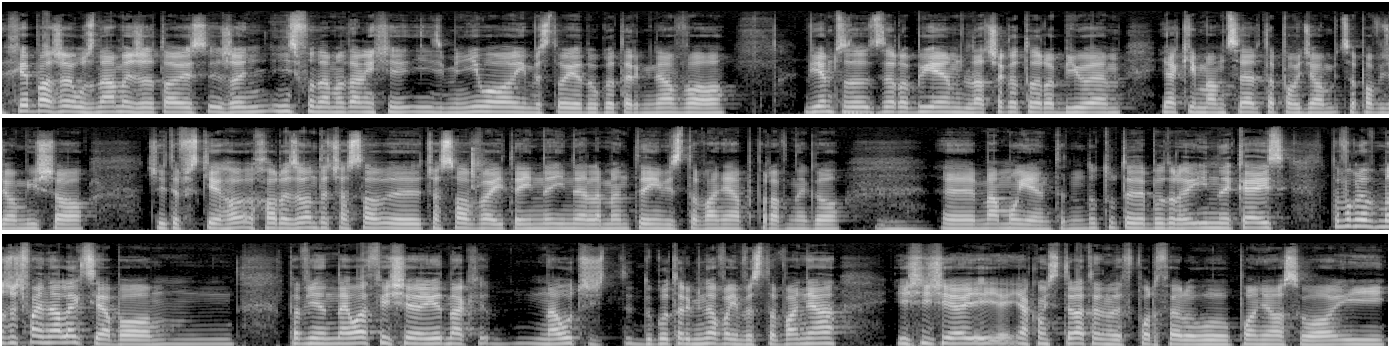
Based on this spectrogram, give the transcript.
chyba, że uznamy, że to jest, że nic fundamentalnie się nie zmieniło, inwestuję długoterminowo, wiem co, co robiłem, dlaczego to robiłem, jaki mam cel, to powiedział, co powiedział Miszo, czyli te wszystkie horyzonty czasowe, czasowe i te inne, inne elementy inwestowania poprawnego mm. mam ujęte. No tutaj był trochę inny case. To w ogóle może być fajna lekcja, bo mm, pewnie najłatwiej się jednak nauczyć długoterminowo inwestowania, jeśli się jakąś stratę w portfelu poniosło i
